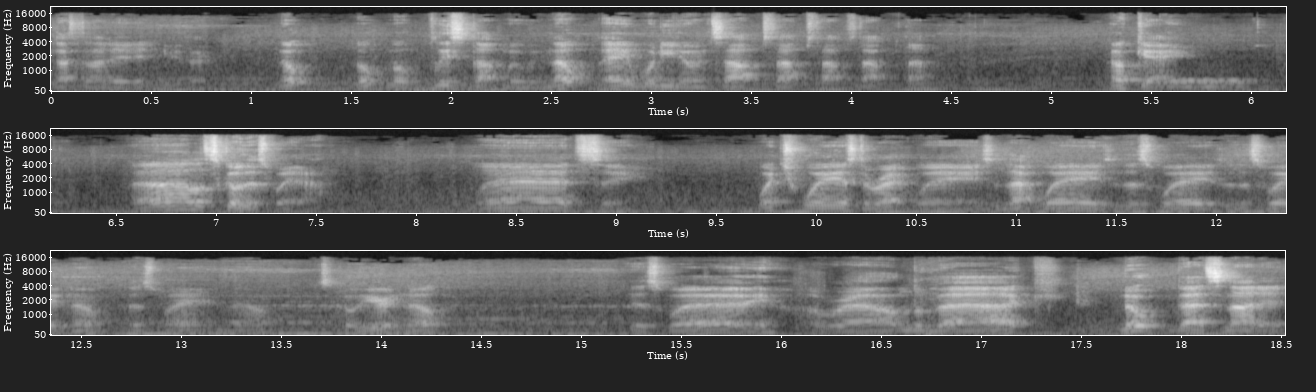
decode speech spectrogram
that's not it either. Nope, nope, nope. Please stop moving. Nope. Hey, what are you doing? Stop, stop, stop, stop, stop. Okay. Uh, let's go this way now. Let's see. Which way is the right way? Is it that way? Is it this way? Is it this way? No. This way? No. Let's go here. No. This way. Around the back. Nope, that's not it.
